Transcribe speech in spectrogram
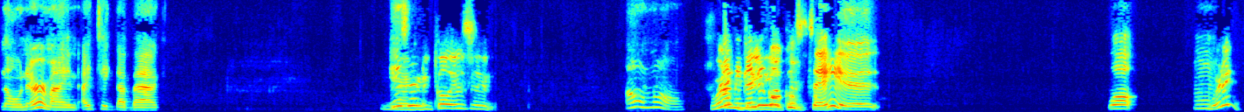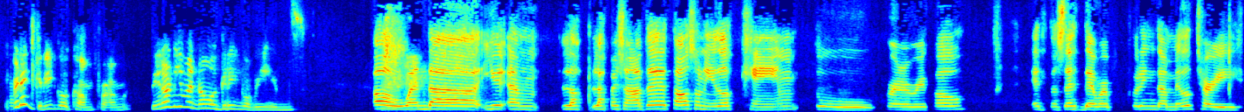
No, never mind. I take that back. Yeah, Isn't- gringo isn't. I don't know. Where I did mean, gringo anyone could say from? it. Well, mm, Where did where did gringo come from? They don't even know what gringo means. oh, when the you, um los, las personas de Estados Unidos came to Puerto Rico, entonces they were putting the military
